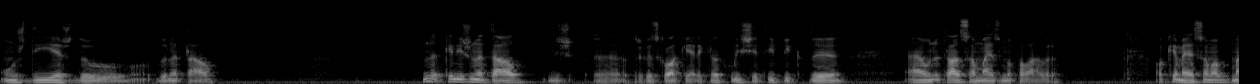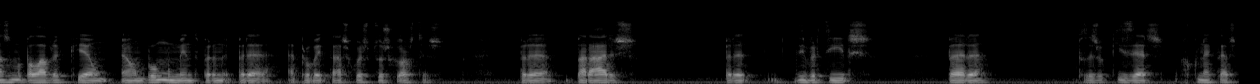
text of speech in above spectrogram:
uns dias do, do Natal. Quem diz o Natal diz uh, outra coisa qualquer, aquele clichê típico de uh, o Natal é só mais uma palavra. Ok, mas é só uma, mais uma palavra que é um, é um bom momento para, para aproveitares com as pessoas que gostas, para parares, para divertires, para fazeres o que quiseres reconectares.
